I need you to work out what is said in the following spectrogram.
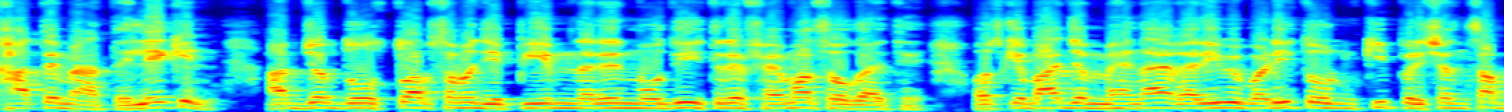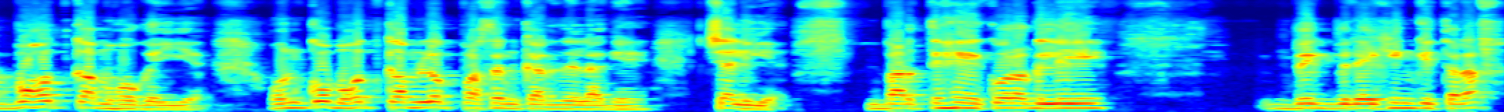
खाते में आते लेकिन अब जब दोस्तों, आप समझिए, पीएम नरेंद्र मोदी इतने फ़ेमस हो गए थे, उसके बाद जब महँगाई गरीबी बढ़ी तो उनकी प्रशंसा बहुत कम हो गई है। उनको बहुत कम लोग पसंद करने लगे। चलिए, बढ़ते हैं एक और अगली बिग ब्रेकिंग की तरफ़।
